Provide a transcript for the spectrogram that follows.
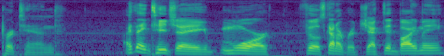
pretend. I think TJ more feels kind of rejected by me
